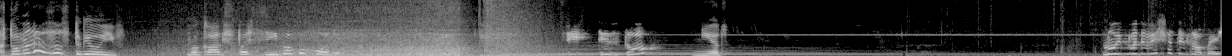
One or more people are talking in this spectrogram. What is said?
Хто мене застрелив? Макар, спасибо, походу. Ты, ты сдох? Нет. Ну і подивись, що ти зробиш.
